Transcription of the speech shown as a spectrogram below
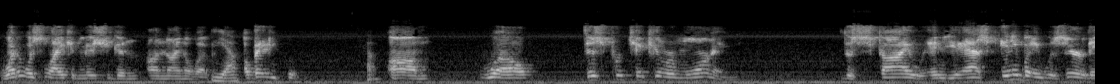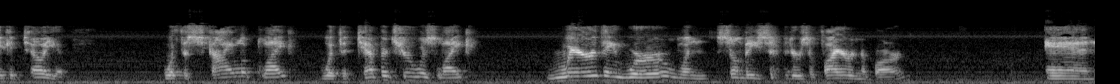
what it was like in Michigan on 9 11. Yeah. I'll bet you could. Yep. Um, well, this particular morning, the sky, and you ask anybody who was there, they could tell you what the sky looked like, what the temperature was like, where they were when somebody said there's a fire in the barn, and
